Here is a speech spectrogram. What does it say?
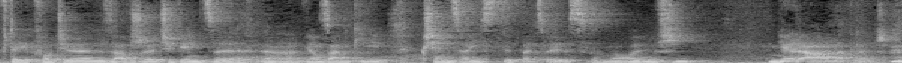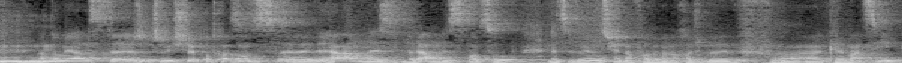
w tej kwocie zawrzeć wieńce, e, wiązanki księdza i stypę, co jest no, już nierealne wręcz. Natomiast e, rzeczywiście podchodząc e, realny, w realny sposób, decydując się na formę choćby w e, kremacji,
